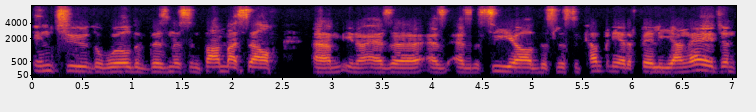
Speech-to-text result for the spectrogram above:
into the world of business and found myself, um, you know, as a as as the CEO of this listed company at a fairly young age, and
